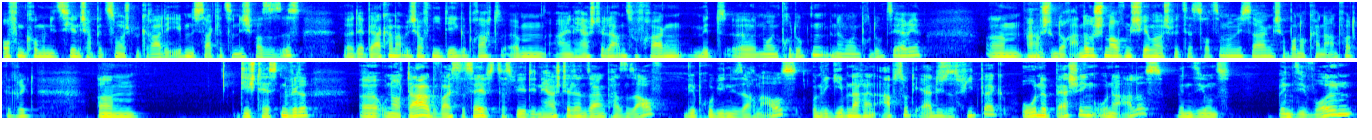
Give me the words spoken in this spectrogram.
offen kommunizieren. Ich habe jetzt zum Beispiel gerade eben, ich sage jetzt noch nicht, was es ist, äh, der Berghahn hat mich auf eine Idee gebracht, ähm, einen Hersteller anzufragen mit äh, neuen Produkten, in einer neuen Produktserie. Ähm, Haben bestimmt auch andere schon auf dem Schirm, aber ich will es jetzt trotzdem noch nicht sagen. Ich habe auch noch keine Antwort gekriegt, ähm, die ich testen will. Äh, und auch da, du weißt es selbst, dass wir den Herstellern sagen, passen Sie auf, wir probieren die Sachen aus und wir geben nachher ein absolut ehrliches Feedback, ohne Bashing, ohne alles. Wenn Sie uns, wenn Sie wollen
